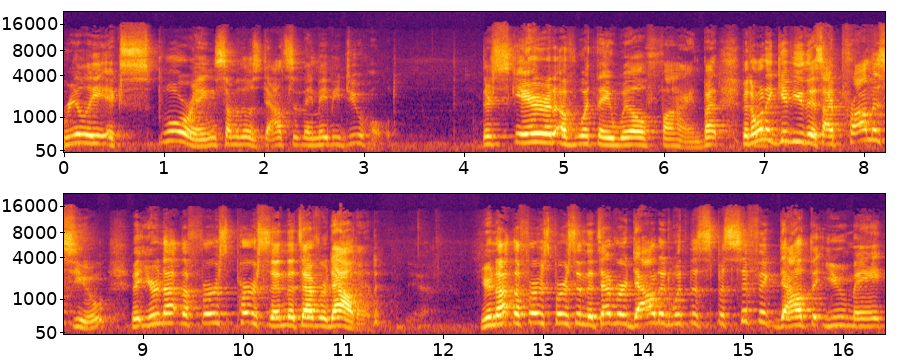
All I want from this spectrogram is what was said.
really exploring some of those doubts that they maybe do hold. They're scared of what they will find. But, but I want to give you this. I promise you that you're not the first person that's ever doubted. You're not the first person that's ever doubted with the specific doubt that you may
